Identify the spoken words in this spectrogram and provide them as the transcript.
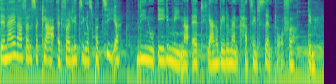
Den er i hvert fald så klar, at Folketingets partier lige nu ikke mener, at Jakob Ellemann har talt sandt over for dem.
